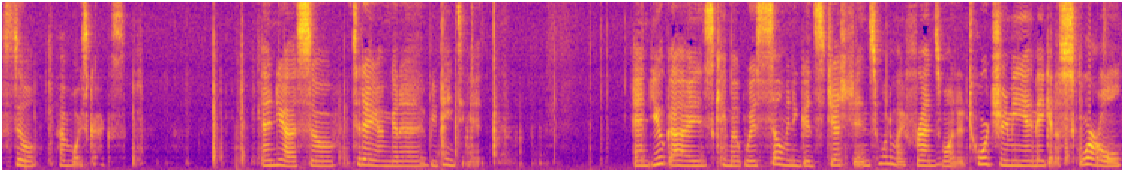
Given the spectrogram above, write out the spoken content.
Still have voice cracks. And yeah, so today I'm gonna be painting it. And you guys came up with so many good suggestions. One of my friends wanted to torture me and make it a squirrel.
